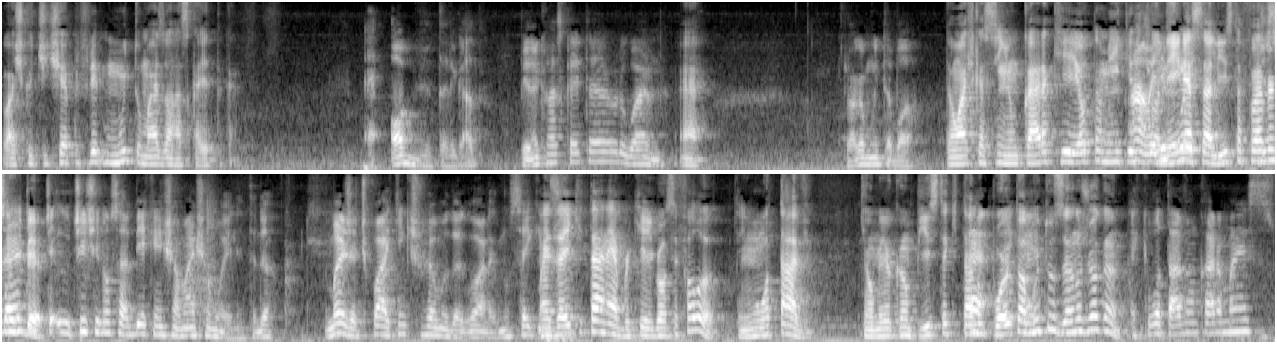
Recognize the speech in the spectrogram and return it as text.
Eu acho que o Tite ia preferir muito mais o Arrascaeta, cara. É óbvio, tá ligado? Pena que o Rascaeta é uruguaio, né? É. Joga muita bola. Então acho que assim, um cara que eu também Ah, questionei foi- nessa lista foi o Everton Ribeiro. o Ti- O Tite não sabia quem chamar e chamou ele, entendeu? Manja, tipo, ah, quem que chama agora? Não sei quem. Mas aí que tá, né? Porque igual você falou, tem um Otávio, que é um meio campista que tá É, no Porto é, há muitos anos jogando. É que o Otávio é um cara mais.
